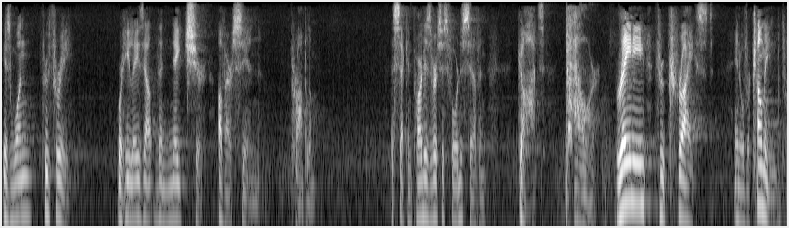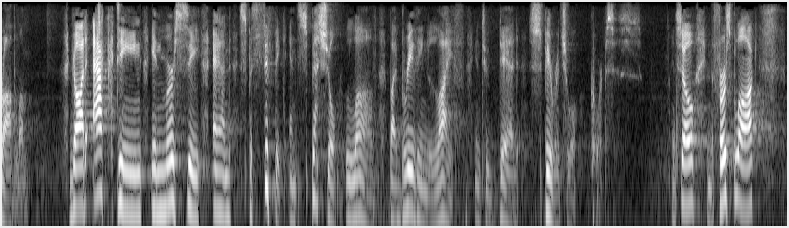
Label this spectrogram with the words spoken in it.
is 1 through 3, where he lays out the nature of our sin problem. The second part is verses 4 to 7 God's power reigning through Christ and overcoming the problem. God acting in mercy and specific and special love by breathing life into dead spiritual corpses. And so, in the first block,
